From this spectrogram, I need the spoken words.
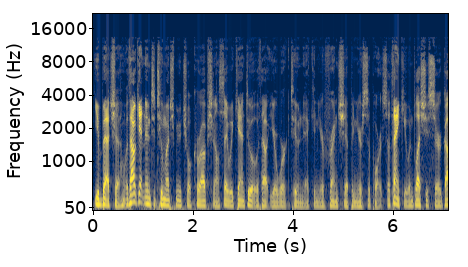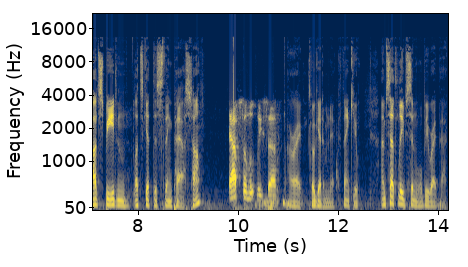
You betcha. Without getting into too much mutual corruption, I'll say we can't do it without your work too, Nic, and your friendship and your support. So thank you and bless you, sir. Godspeed, and let's get this thing passed, huh? Absolutely, Seth. All right. Go get him, Nic. Thank you. I'm Seth Leibsohn. We'll be right back.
